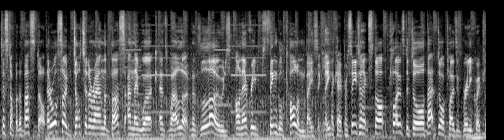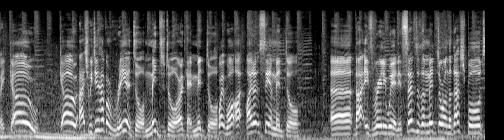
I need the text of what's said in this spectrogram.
to stop at the bus stop. They're also dotted around the bus and they work as well. Look, there's loads on every single column, basically. Okay, proceed to next stop. Close the door. That door closes really quickly. Go! Go! Actually, we do have a rear door. Mid door. Okay, mid door. Wait, what? I, I don't see a mid door. Uh, that is really weird. It says there's a mid door on the dashboard,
